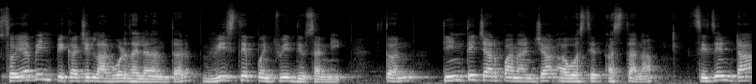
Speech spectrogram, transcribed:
सोयाबीन पिकाची लागवड झाल्यानंतर वीस ते पंचवीस दिवसांनी तण तीन ते चार पानांच्या अवस्थेत असताना सिजेंटा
